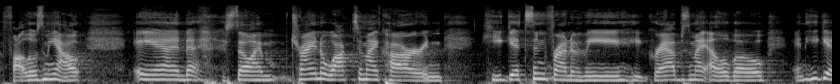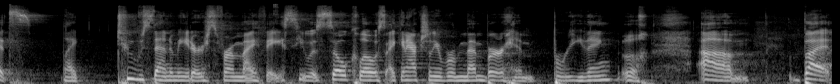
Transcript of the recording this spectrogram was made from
follows me out. And so I'm trying to walk to my car, and he gets in front of me, he grabs my elbow, and he gets like two centimeters from my face. He was so close, I can actually remember him breathing. Um, but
